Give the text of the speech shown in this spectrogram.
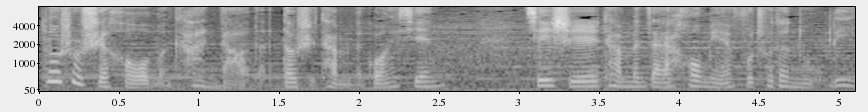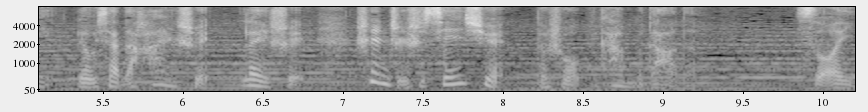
多数时候我们看到的都是他们的光鲜，其实他们在后面付出的努力、流下的汗水、泪水，甚至是鲜血，都是我们看不到的。所以，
